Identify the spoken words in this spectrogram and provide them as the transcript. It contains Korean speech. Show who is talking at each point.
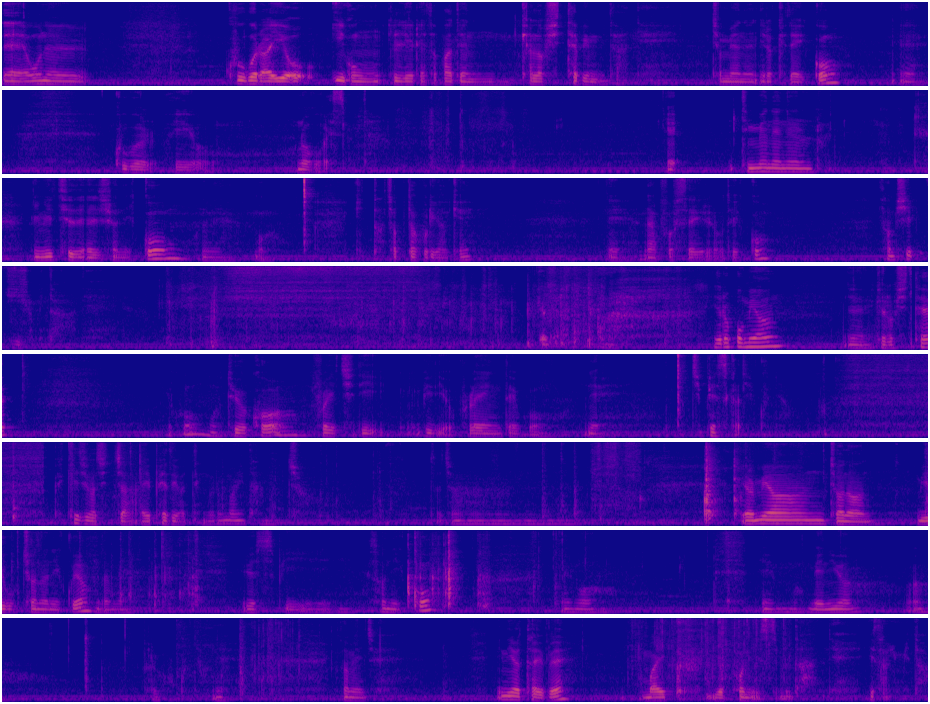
Speaker 1: 네, 오늘 구글 I/O 2011에서 받은 갤럭시 탭입니다. 예, 전면은 이렇게 돼 있고, 예, 구글 I/O 로고가 있습니다. 예, 뒷면에는 리미티드 에디션이 있고, 그다음에 뭐 기타 잡다구리하게 네, 납포 세일이라고 돼 있고 32기가입니다. 네. 열어보면 네, 갤럭시 탭 그리고 뭐 듀얼 코어 FHD 비디오 플레잉 되고 네, GPS까지 있군요. 패키지가 진짜 아이패드 같은 거를 많이 닮았죠. 짜잔. 열면 전원 미국 전원 있고요. 그 다음에 USB 선이 있고 그리고 예, 뭐 매뉴얼 어, 별거 없군요. 예. 그다음에 이제 인이어 타입의 마이크 이어폰이 있습니다. 네, 이상입니다.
